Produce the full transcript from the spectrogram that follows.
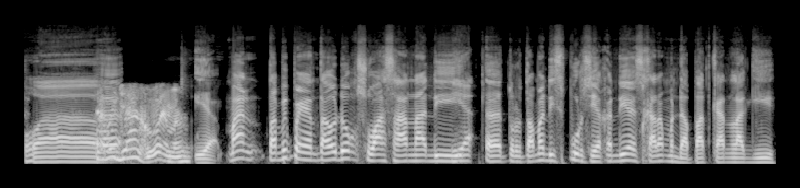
Wow. Tapi jago emang. Iya, man. Tapi pengen tahu dong suasana di, Iya. eh, terutama di Spurs ya kan dia sekarang mendapatkan lagi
